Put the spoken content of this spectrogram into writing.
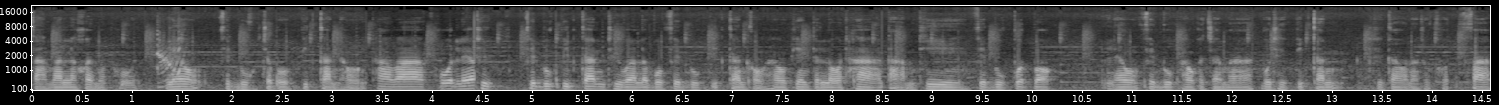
สามวันแล้วค่อยมาโพสแล้ว Facebook จะบ่ปิดกั้นเฮาถ้าว่าโพสแล้วถึก Facebook ปิดกั้นถือว่าระบบ Facebook ปิดกั้นของเฮาเพียงแต่รอท่าตามที่ Facebook ปลดบล็อก แล้ว Facebook เฮาก็จะมาบ่ถูกปิดกั้น คือเก่านะทุกคน ฝาก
